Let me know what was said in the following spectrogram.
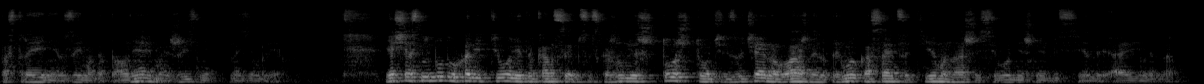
построения взаимодополняемой жизни на Земле. Я сейчас не буду уходить в теорию этой концепции, скажу лишь то, что чрезвычайно важно и напрямую касается темы нашей сегодняшней беседы, а именно –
